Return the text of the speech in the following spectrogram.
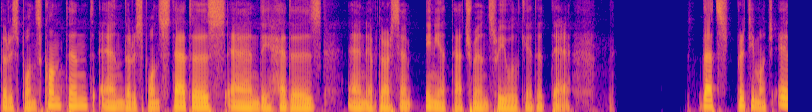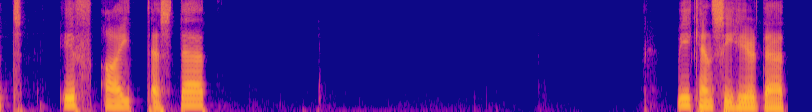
the response content and the response status and the headers. And if there are some, any attachments, we will get it there. That's pretty much it. If I test that, we can see here that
